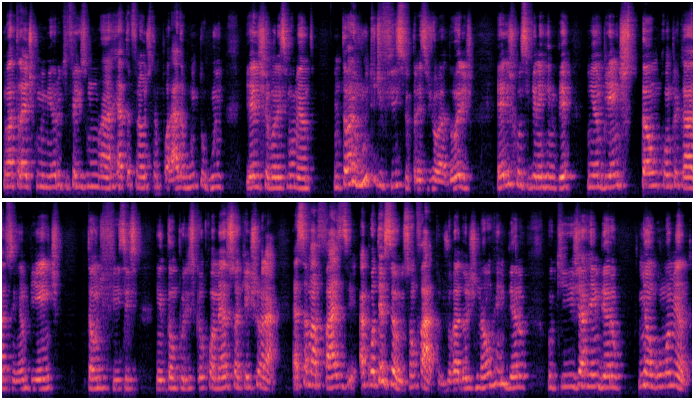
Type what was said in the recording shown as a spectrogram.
E um Atlético Mineiro que fez uma reta final de temporada muito ruim e ele chegou nesse momento. Então é muito difícil para esses jogadores eles conseguirem render em ambientes tão complicados, em ambientes tão difíceis. Então, por isso que eu começo a questionar. Essa má fase aconteceu, isso é um fato. Os jogadores não renderam o que já renderam em algum momento.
